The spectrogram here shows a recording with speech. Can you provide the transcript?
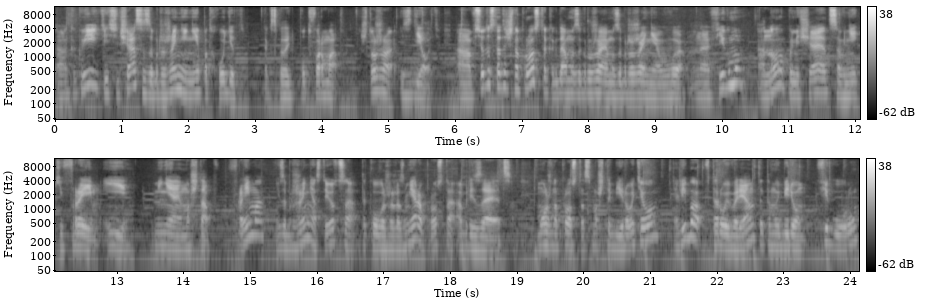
а, как видите, сейчас изображение не подходит, так сказать, под формат. Что же сделать? А, все достаточно просто, когда мы загружаем изображение в фигму, оно помещается в некий фрейм и меняя масштаб фрейма, изображение остается такого же размера, просто обрезается. Можно просто смасштабировать его, либо второй вариант, это мы берем фигуру,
